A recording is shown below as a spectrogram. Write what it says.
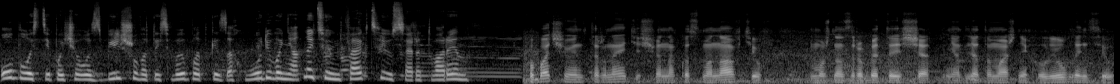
області почали збільшуватись випадки захворювання на цю інфекцію серед тварин. Побачив в інтернеті, що на космонавтів можна зробити щеплення для домашніх улюбленців,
